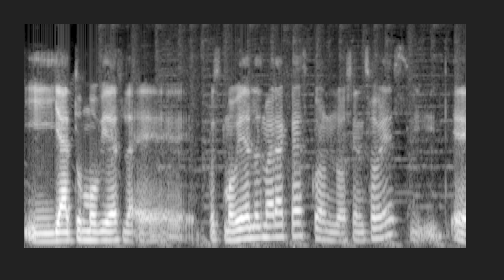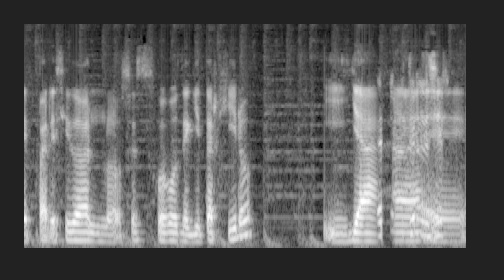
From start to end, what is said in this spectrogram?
y ya tú movías, la- eh, pues movías las maracas con los sensores, y, eh, parecido a los esos juegos de Guitar Hero, y ya eh,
